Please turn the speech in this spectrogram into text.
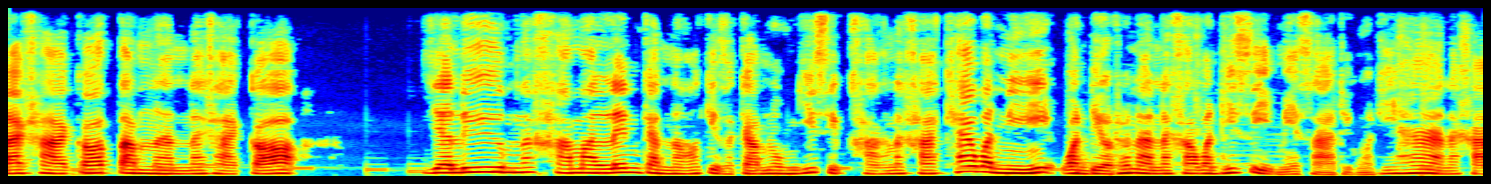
นะคะก็ตามนั้นนะคะก็อย่าลืมนะคะมาเล่นกันเนาะกิจกรรมลง 20 ครั้งนะคะ แค่วันนี้วันเดียวเท่านั้นนะคะ วันที่ 4 เมษาถึงวันที่ 5 นะคะ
